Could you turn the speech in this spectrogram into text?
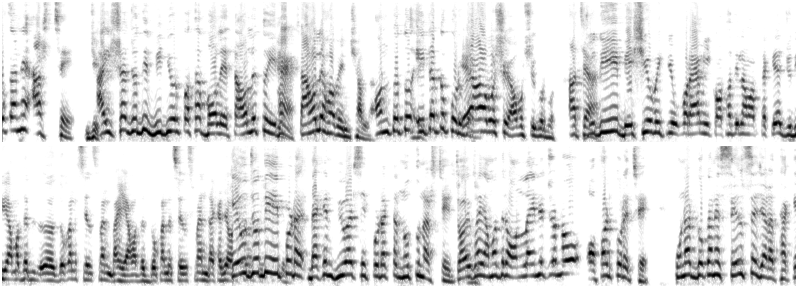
দোকানে আসছে। আইসা যদি ভিডিওর কথা বলে তাহলে তো হ্যাঁ তাহলে হবে ইনশাল্লাহ অন্তত এটা তো করবে। হ্যাঁ, অবশ্যই অবশ্যই করব। আচ্ছা। যদি বেশিও বিক্রি করে আমি কথা দিলাম আপনাকে যদি আমাদের দোকানে সেলসম্যান ভাই আমাদের দোকানে সেলসম্যান দেখা যায় কেউ যদি এই প্রোডাক্ট দেখেন ভিউয়ার্স এই প্রোডাক্টটা নতুন আসছে। জয় ভাই আমাদের অনলাইনের জন্য অফার করেছে। ওনার দোকানে সেলসে যারা থাকে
